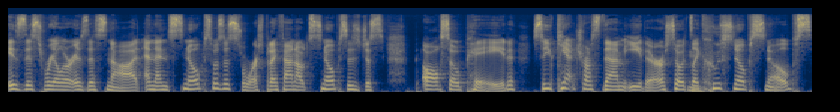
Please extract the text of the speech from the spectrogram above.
is this real or is this not? And then Snopes was a source, but I found out Snopes is just also paid. So you can't trust them either. So it's hmm. like, who Snopes Snopes?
